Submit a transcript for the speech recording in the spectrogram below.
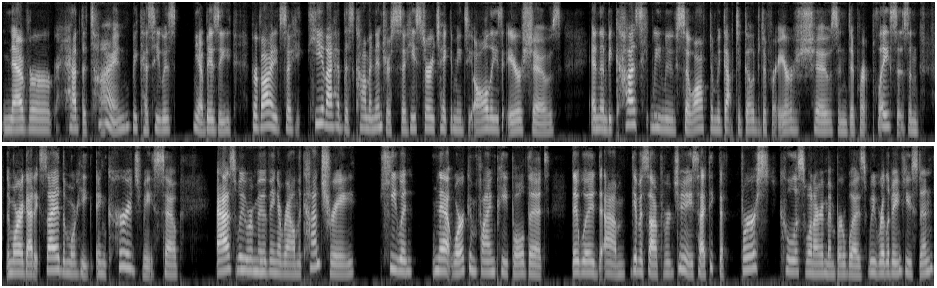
never had the time because he was, you know, busy providing. So he, he and I had this common interest. So he started taking me to all these air shows and then because we moved so often, we got to go to different air shows in different places. And the more I got excited, the more he encouraged me. So as we were mm-hmm. moving around the country, he would network and find people that that would um, give us opportunities. So I think the first coolest one I remember was we were living in Houston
